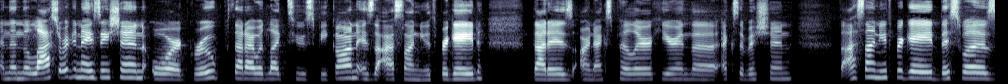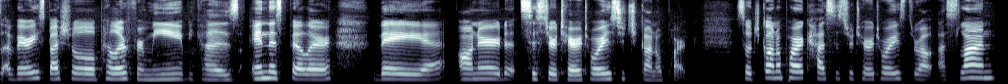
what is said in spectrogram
And then the last organization or group that I would like to speak on is the Aztlan Youth Brigade. That is our next pillar here in the exhibition. The Aztlan Youth Brigade, this was a very special pillar for me because in this pillar, they honored sister territories to Chicano Park. So Chicano Park has sister territories throughout Aztlan,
